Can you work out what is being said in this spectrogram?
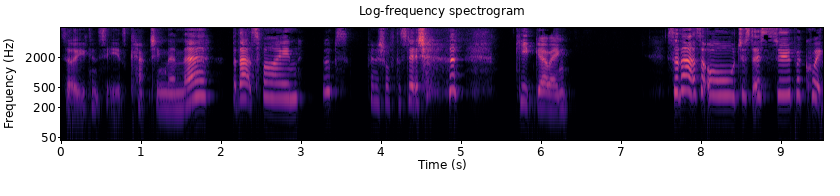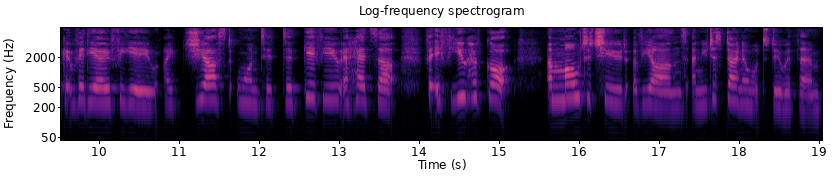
So you can see it's catching them there, but that's fine. Oops, finish off the stitch. Keep going. So that's all, just a super quick video for you. I just wanted to give you a heads up for if you have got a multitude of yarns and you just don't know what to do with them.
